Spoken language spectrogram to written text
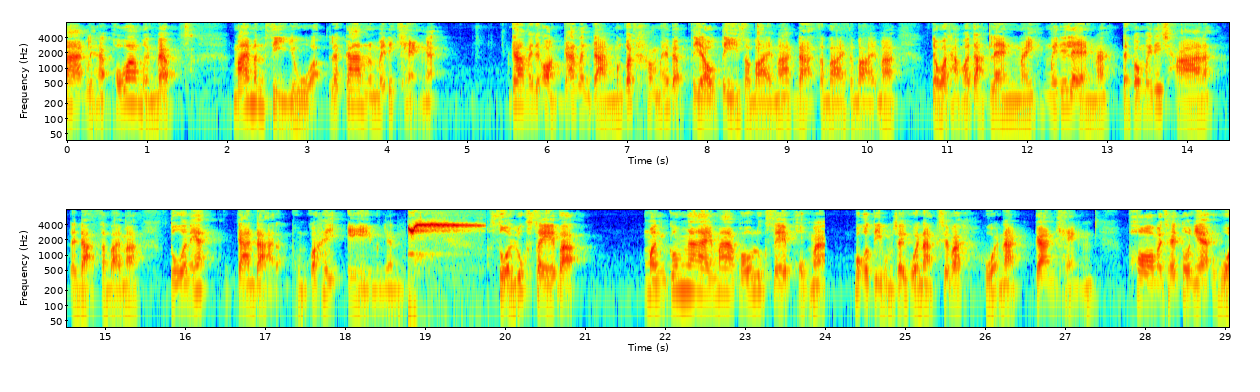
มากๆเลยฮะเพราะว่าเหมือนแบบไม้มันสี่ยูอะและก้านมันไม่ได้แข็งอะก้านไม่ได้อ่อนก้านกลางๆ มันก็ทำให้แบบเตียวตีสบายมาก ดาดสบายสบายมาก แต่ว่าถามว่าดาดแรงไหมไม่ได้แรงนะแต่ก็ไม่ได้ช้านะแต่ดาดสบายมาก ตัวเนี้ยการดาดอะผมก็ให้ A เหมือนกัน ส่วนลูกเซฟอะ มันก็ง่ายมากเพราะลูกเซฟผมอะ ปกติผมใช้หัวหนักใช่ปะหัวหนักกานแข็ง พอมาใช้ตัวเนี้ย หัว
